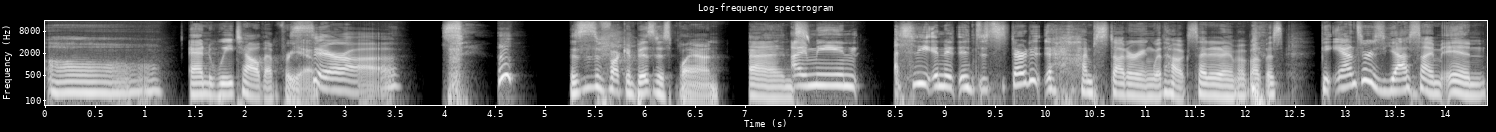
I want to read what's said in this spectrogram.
Oh, and we tell them for you. Sarah. This is a fucking business plan, and I mean, see, and it, it started. I'm stuttering with how excited I am about this. The answer is yes, I'm in.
